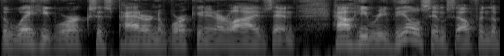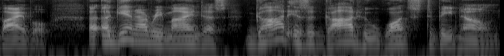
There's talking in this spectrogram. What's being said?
the way He works, His pattern of working in our lives, and how He reveals Himself in the Bible. Again, I remind us God is a God who wants to be known.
